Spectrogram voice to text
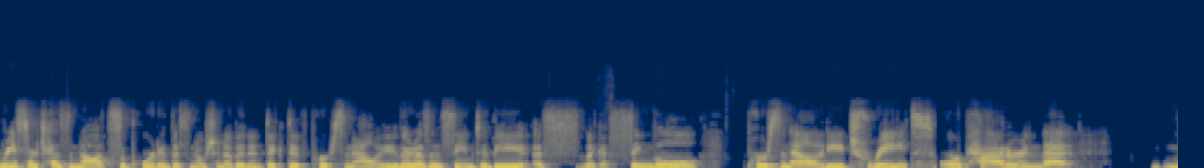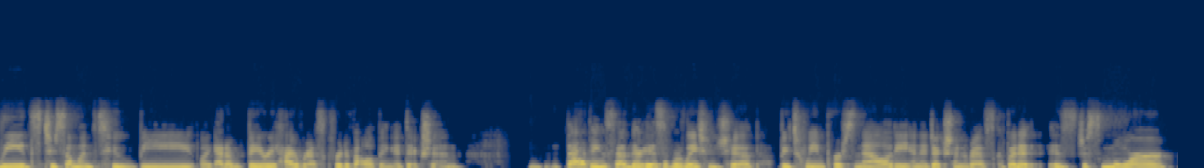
research has not supported this notion of an addictive personality. There doesn't seem to be a like a single personality trait or pattern that leads to someone to be like at a very high risk for developing addiction. That being said, there is a relationship between personality and addiction risk, but it is just more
